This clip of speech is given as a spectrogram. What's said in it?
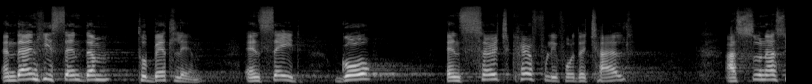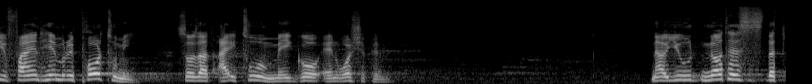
And then he sent them to Bethlehem and said, Go and search carefully for the child. As soon as you find him, report to me, so that I too may go and worship him. Now, you notice that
